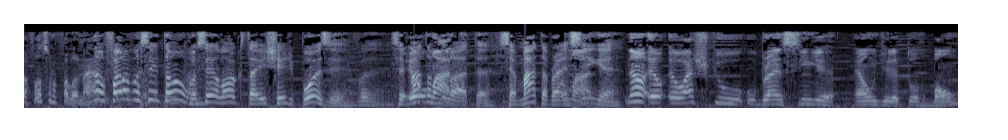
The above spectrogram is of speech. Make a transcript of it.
Afonso não falou nada. Não, fala você então. Você logo que tá aí cheio de pose. Você Eu mata o mato. pilota? Você mata Brian Eu mato. Singer? Não, eu, eu acho que o, o Brian Singer é um diretor bom,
